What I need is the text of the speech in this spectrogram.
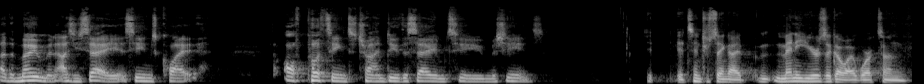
at the moment, as you say, it seems quite off-putting to try and do the same to machines. it's interesting. I many years ago I worked on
